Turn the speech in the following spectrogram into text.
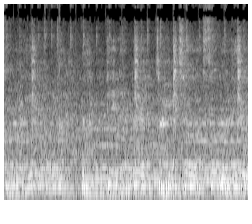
superhero, yeah, yeah. Hit that better, turn into a superhero.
